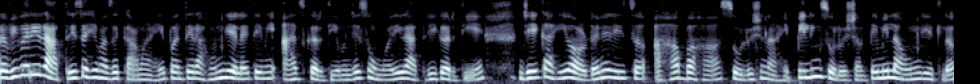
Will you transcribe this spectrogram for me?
रविवारी रात्रीचं हे माझं काम आहे पण ते राहून गेलं आहे ते मी आज करते म्हणजे सोमवारी रात्री करते जे काही ऑर्डनरीचं आहा बहा सोल्युशन आहे पिलिंग सोल्युशन ते मी लावून घेतलं.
